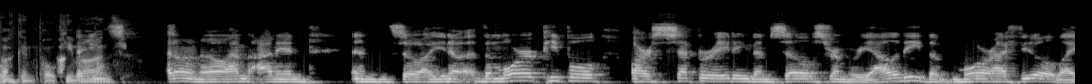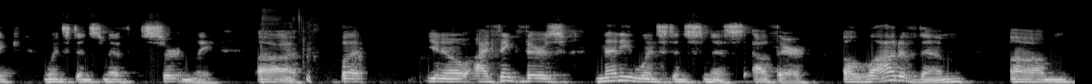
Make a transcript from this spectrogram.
Fucking Pokemons. things. I don't know. I'm. I mean, and so uh, you know, the more people are separating themselves from reality, the more I feel like Winston Smith. Certainly, uh, but you know, I think there's many Winston Smiths out there. A lot of them. Um,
